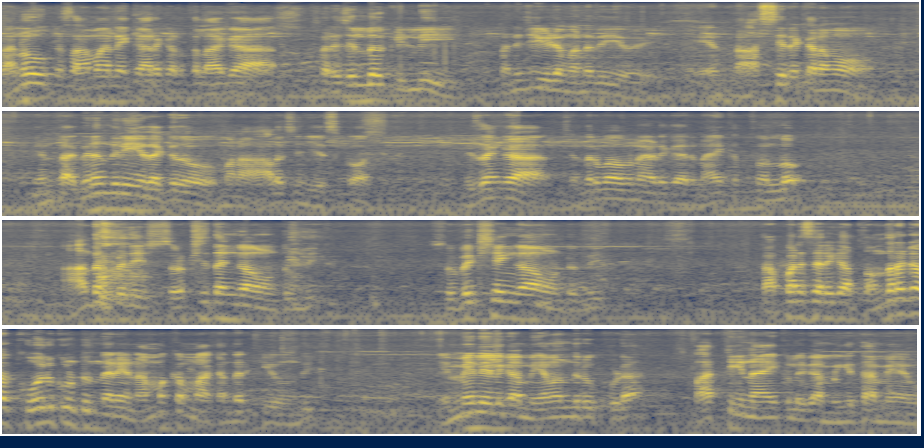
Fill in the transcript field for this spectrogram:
తను ఒక సామాన్య కార్యకర్తలాగా ప్రజల్లోకి వెళ్ళి పనిచేయడం అన్నది ఎంత ఆశ్చర్యకరమో ఎంత అభినందనీయదగ్గదో మనం ఆలోచన చేసుకోవాలి. నిజంగా చంద్రబాబు నాయుడు గారి నాయకత్వంలో ఆంధ్రప్రదేశ్ సురక్షితంగా ఉంటుంది సుభిక్షంగా ఉంటుంది తప్పనిసరిగా తొందరగా కోలుకుంటుందనే నమ్మకం మాకందరికీ ఉంది. ఎమ్మెల్యేలుగా మేమందరూ కూడా పార్టీ నాయకులుగా మిగతా మేము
